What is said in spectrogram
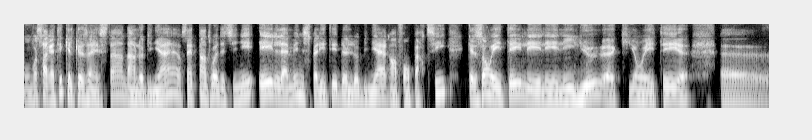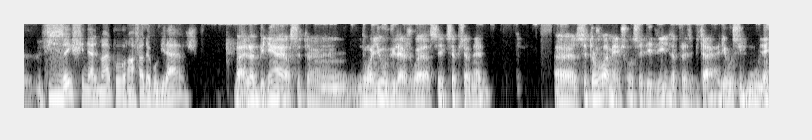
on va s'arrêter quelques instants dans Lobinière. Saint-Antoine-de-Tigny et la municipalité de Lobinière en font partie. Quels ont été les, lieux euh, qui ont été euh, euh, visés finalement pour en faire de beaux villages? Bien, Lobinière, c'est un noyau villageois assez exceptionnel. c'est toujours la même chose. C'est l'église, le presbytère. Il y a aussi le moulin,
